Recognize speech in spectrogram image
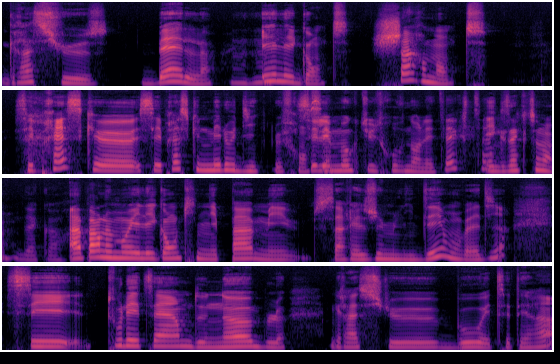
gracieuse, belle, mhm. élégante, charmante. C'est presque, c'est presque une mélodie, le français. C'est les mots que tu trouves dans les textes Exactement. D'accord. À part le mot élégant qui n'est pas, mais ça résume l'idée, on va dire, c'est tous les termes de noble, gracieux, beau, etc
